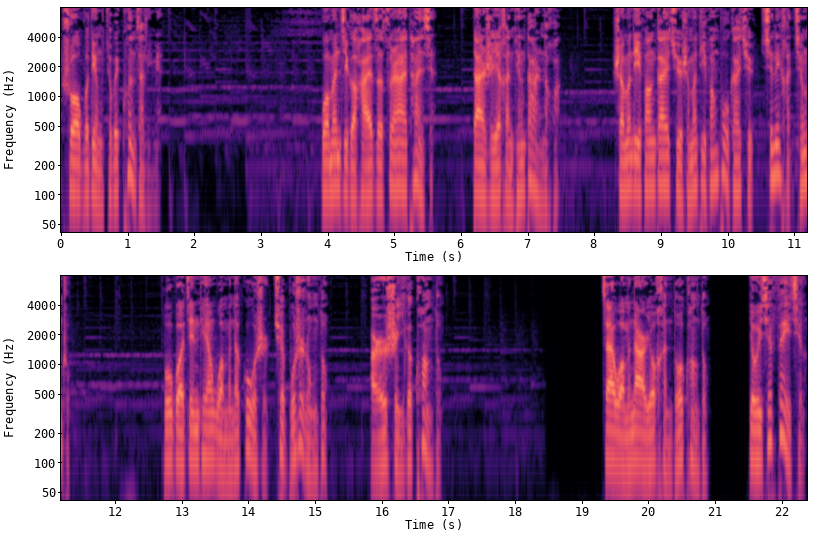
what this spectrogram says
说不定就被困在里面。我们几个孩子虽然爱探险，但是也很听大人的话，什么地方该去，什么地方不该去，心里很清楚。不过今天我们的故事却不是溶洞。而是一个矿洞，在我们那儿有很多矿洞，有一些废弃了，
